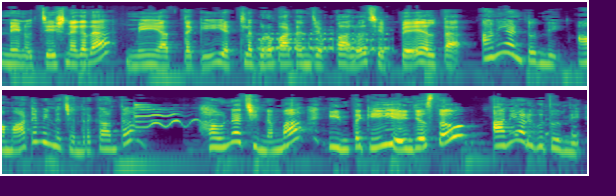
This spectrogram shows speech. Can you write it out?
నేను వచ్చేసిన కదా మీ అత్తకి ఎట్ల గుణపాఠం చెప్పాలో చెప్పే వెళ్తా అని అంటుంది. ఆ మాట విన్న చంద్రకాంతం అవునా చిన్నమ్మ ఇంతకీ ఏం చేస్తావు? అని అడుగుతుంది.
